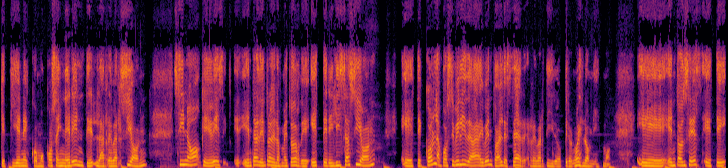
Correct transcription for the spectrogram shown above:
que tiene como cosa inherente la reversión, sino que es- eh, entra dentro de los métodos de esterilización este, con la posibilidad eventual de ser revertido, pero no es lo mismo. Eh, entonces, este,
